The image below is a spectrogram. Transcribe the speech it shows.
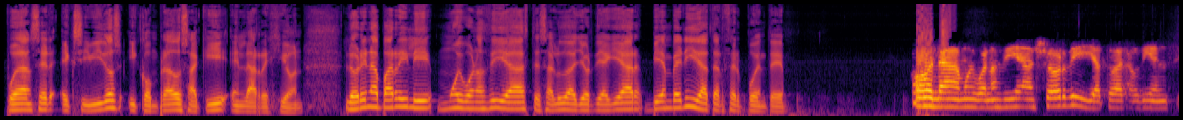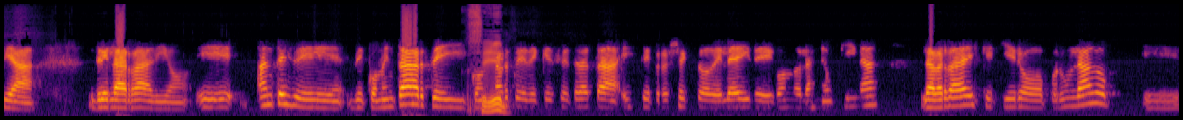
puedan ser exhibidos y comprados aquí en la región. Lorena Parrilli, muy buenos días, te saluda Jordi Aguiar, bienvenida a Tercer Puente. Hola, muy buenos días Jordi y a toda la audiencia de la radio. Eh, antes de, comentarte y contarte de qué se trata este proyecto de ley de góndolas neuquinas, la verdad es que quiero, por un lado, eh,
